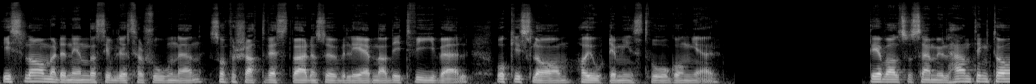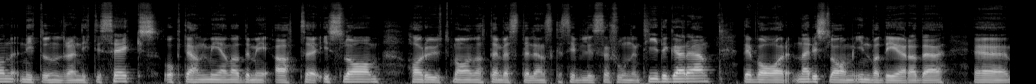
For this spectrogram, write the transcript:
Islam är den enda civilisationen som försatt västvärldens överlevnad i tvivel och islam har gjort det minst två gånger. Det var alltså Samuel Huntington 1996 och det han menade med att eh, islam har utmanat den västerländska civilisationen tidigare. Det var när islam invaderade eh,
